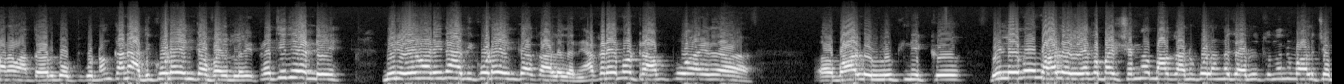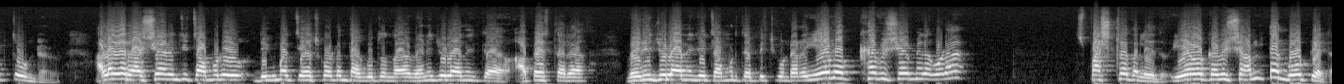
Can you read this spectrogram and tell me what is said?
మనం అంతవరకు ఒప్పుకున్నాం. కానీ అది కూడా ఇంకా ఫైనల్ ప్రతిదీ అండి. మీరు ఏమడిగినా అది కూడా ఇంకా కాలేదని. అక్కడేమో ట్రంప్ ఆయన వాళ్ళు లుట్నిక్ వీళ్ళేమో వాళ్ళు ఏకపక్షంగా మాకు అనుకూలంగా జరుగుతుందని వాళ్ళు చెప్తూ ఉంటారు. అలాగే రష్యా నుంచి చమురు దిగుమతి చేసుకోవడం తగ్గుతుందా? వెనిజులా నుంచి ఆపేస్తారా వెనిజులా నుంచి చమురు తెప్పించుకుంటారు. ఏ ఒక్క విషయం మీద కూడా స్పష్టత లేదు. ఏ ఒక్క విషయం అంత గోప్యత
